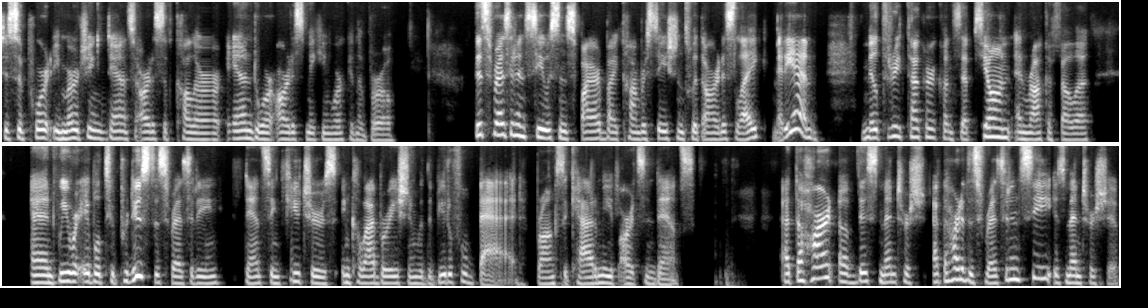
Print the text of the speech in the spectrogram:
to support emerging dance artists of color and or artists making work in the borough. This residency was inspired by conversations with artists like Merián, Mildred Tucker Concepcion, and Rokafella. And we were able to produce this residency, Dancing Futures, in collaboration with the beautiful BAD, Bronx Academy of Arts and Dance. At the heart of this mentorship, at the heart of this residency is mentorship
